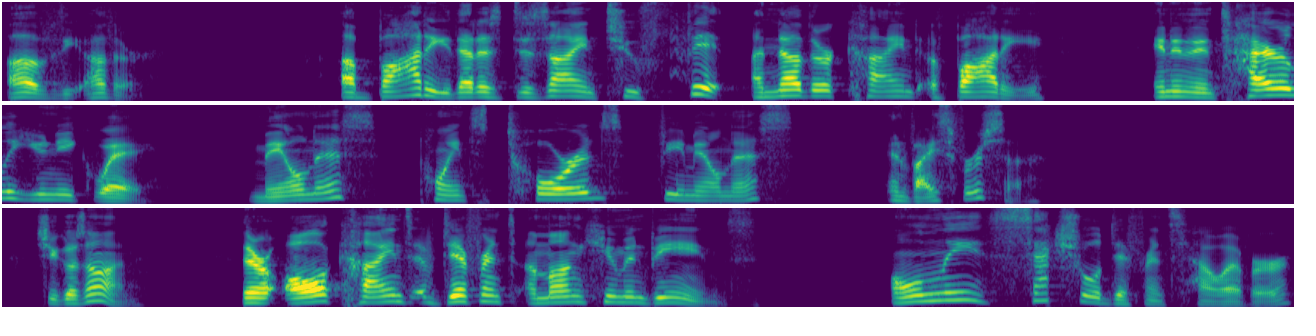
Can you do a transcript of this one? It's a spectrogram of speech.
of the other. A body that is designed to fit another kind of body in an entirely unique way. Maleness points towards femaleness and vice versa. She goes on. There are all kinds of difference among human beings. Only sexual difference, however,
